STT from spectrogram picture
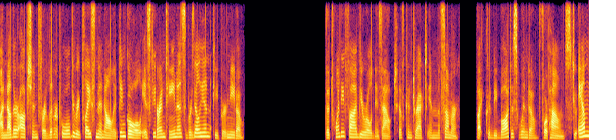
Another option for Liverpool to replace Mignolet in goal is Fiorentina's Brazilian keeper Neto. The 25-year-old is out of contract in the summer, but could be bought this window for pounds to M.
